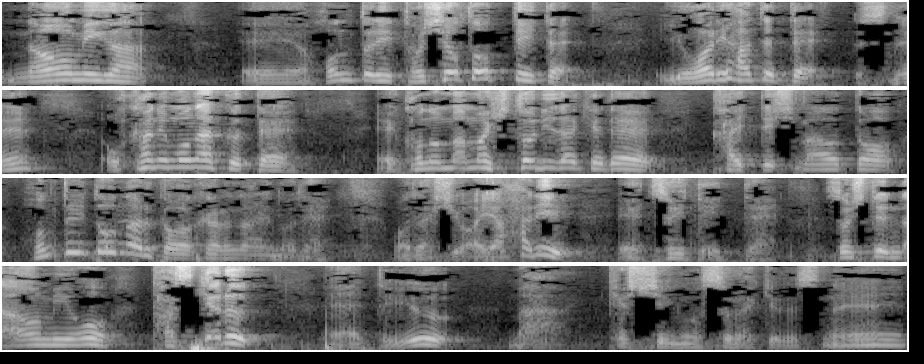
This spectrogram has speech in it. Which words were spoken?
ナオミが、え本当に年を取っていて、弱り果ててですね、お金もなくて、このまま一人だけで帰ってしまうと本当にどうなるかわからないので私はやはりついていってそしてナオミを助けるという、まあ、決心をするわけですね、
